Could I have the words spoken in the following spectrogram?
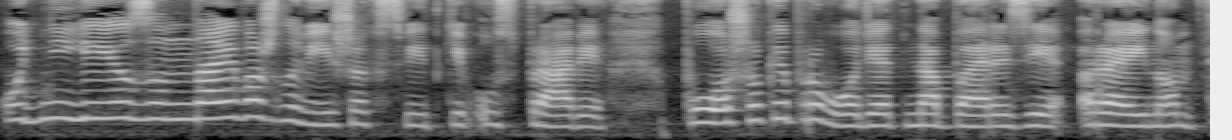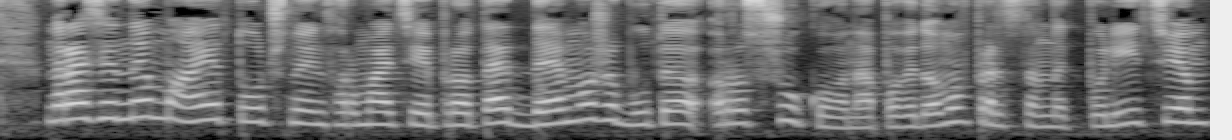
однією з найважливіших свідків у справі. Пошуки проводять на березі Рейно. Наразі немає точної інформації про те, де може бути розшукувана. Повідомив представник поліції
